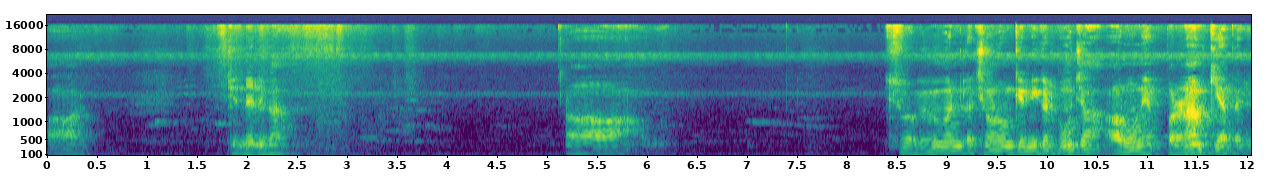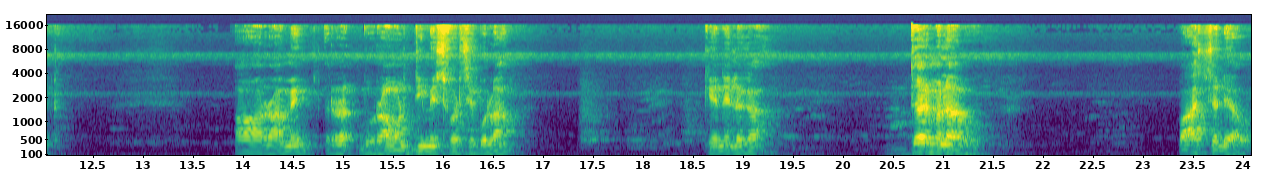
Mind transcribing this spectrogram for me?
और कहने लगा स्वाभिमानी लक्ष्मण उनके निकट पहुँचा और उन्हें प्रणाम किया पहले तो। और रामे रावण दिमेश्वर से बोला, कहने लगा, धर्म लाभ हो पास चले आओ।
